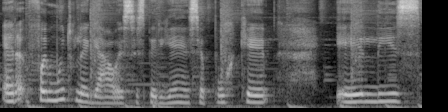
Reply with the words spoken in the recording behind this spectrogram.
Era, foi muito legal essa experiência porque eles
